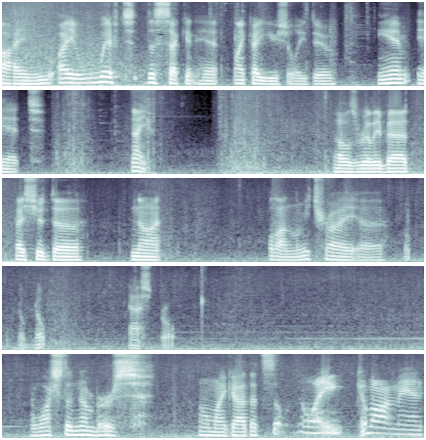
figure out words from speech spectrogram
I, I whiffed the second hit, like I usually do. Damn it. Knife. That was really bad. I should, uh, not... Hold on, let me try, uh... Nope, nope, nope. Astral. I watch the numbers. Oh my god, that's so annoying. Come on, man.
